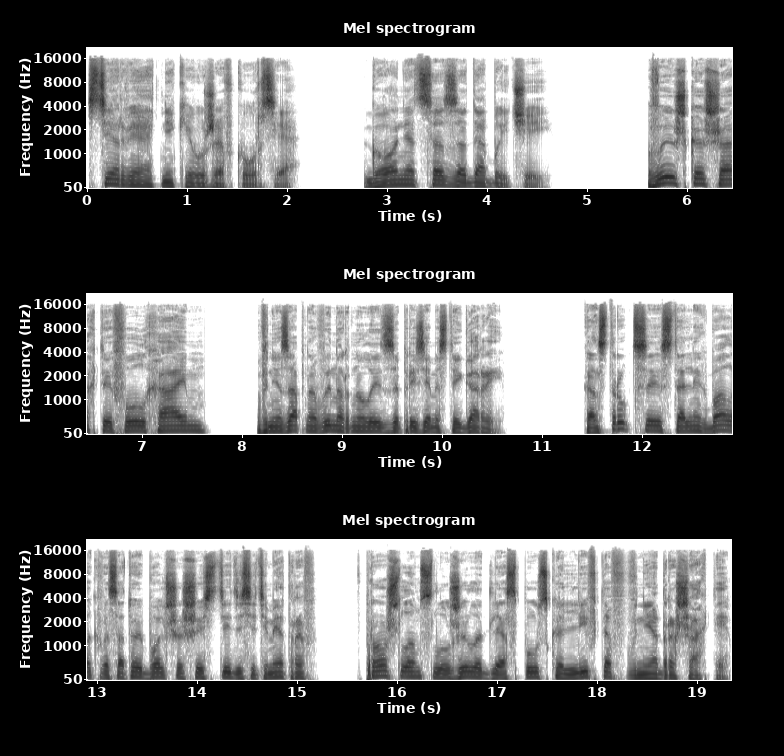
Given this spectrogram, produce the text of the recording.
Стервятники уже в курсе. Гонятся за добычей. Вышка шахты Фулхайм внезапно вынырнула из-за приземистой горы. Конструкция стальных балок высотой больше 60 метров прошлом служила для спуска лифтов в недра шахты.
